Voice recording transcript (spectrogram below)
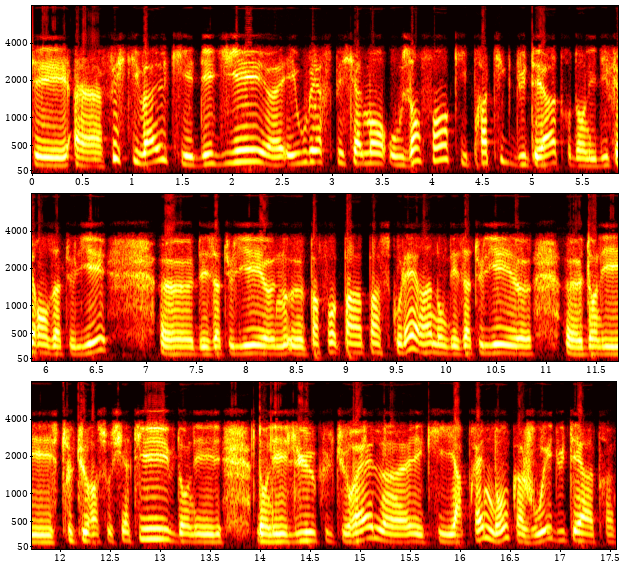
c'est un festival qui est dédié euh, et ouvert spécialement aux enfants qui pratiquent du théâtre dans les différents ateliers, euh, des ateliers euh, pas, pas, pas scolaires, hein, donc des ateliers euh, dans les structures associatives, dans les dans les lieux culturels et qui apprennent donc à jouer du théâtre.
